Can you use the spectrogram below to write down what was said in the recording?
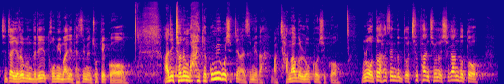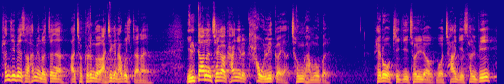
진짜 여러분들이 도움이 많이 됐으면 좋겠고 아직 저는 막 이렇게 꾸미고 싶진 않습니다. 막 자막을 놓고 싶고 물론 어떤 학생들은 또 칠판 치우는 시간도 또 편집해서 하면 어쩌냐 아 저 그런 거 아직은 하고 싶지 않아요. 일단은 제가 강의를 다 올릴 거예요. 전 과목을 회로, 기기, 전력, 뭐 자기, 설비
